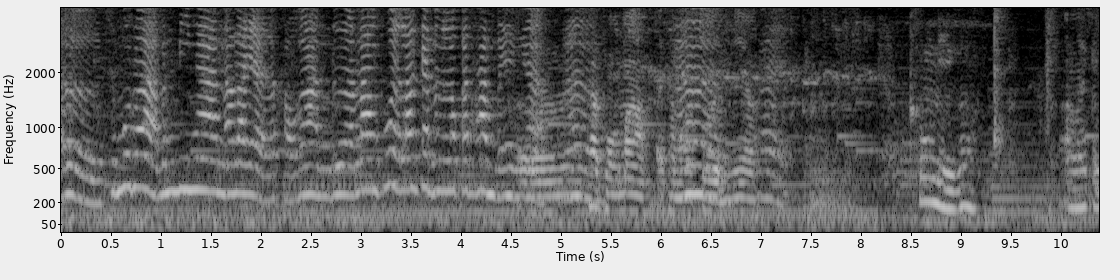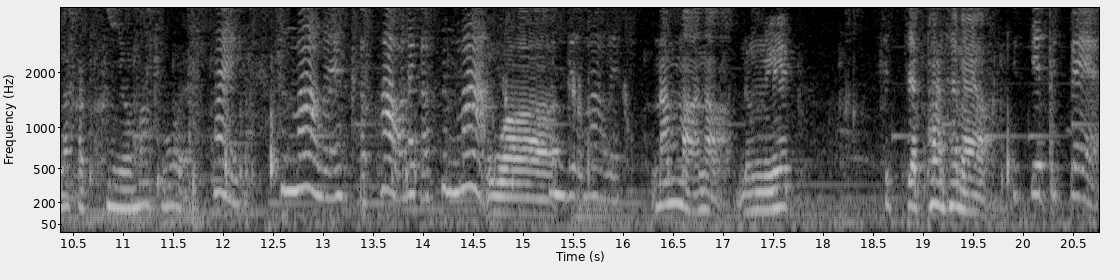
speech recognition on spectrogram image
เออ สมมติว่ามันมีงานอะไรอะแล้วเขางานเรือล้างถ้วยล้างแก้วนั้นเราก็ทำไปอย่างเอเงี้ยอเออถ้าโทรมาไปทำงานเพิ่มเนี่ยใช่ช่วงนี้ก็ อะไรก็ราคาขึ้นเยอะมากด้วยใช่ขึ้นมากเลยกับข้าวอะไรก็ขึ้นมากว่าขึ้นเยอะมากเลย น้ำมันอะหนึ่งลิตรสิบเจ็ดพันใช่ไหมอะสิบเจ็ดสิบแปด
